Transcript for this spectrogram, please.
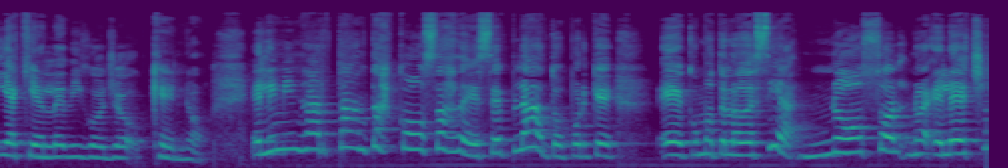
y a quién le digo yo que no. Eliminar tantas cosas de ese plato, porque eh, como te lo decía, no, solo el hecho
